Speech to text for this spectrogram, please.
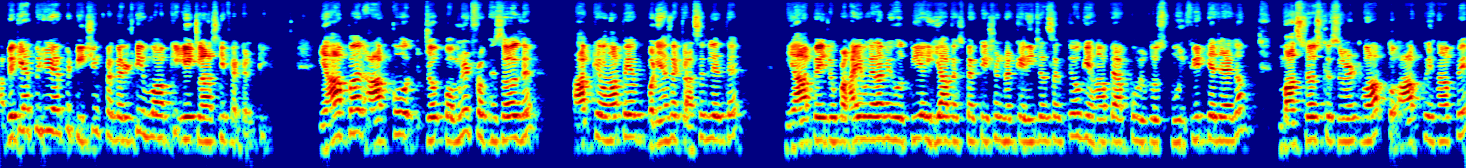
अब देखिए, आपकी जो यहाँ पे टीचिंग फैकल्टी वो आपकी ए क्लास की फैकल्टी है। यहाँ पर आपको जो परमानेंट प्रोफेसर है, आपके वहाँ पे बढ़िया से क्लासेस लेते हैं। यहाँ पे जो पढ़ाई वगैरह भी होती है, ये आप एक्सपेक्टेशन रख के नहीं चल सकते हो कि यहाँ पे आपको बिल्कुल स्कूल फ़ीड किया जाएगा। मास्टर्स के स्टूडेंट हो आप तो आपको यहाँ पे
